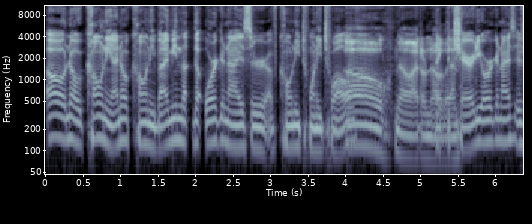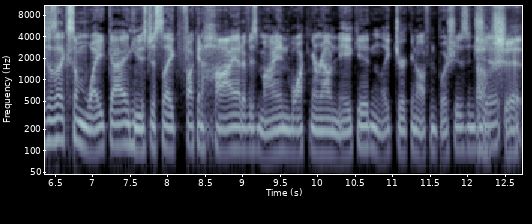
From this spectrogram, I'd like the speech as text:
Oh no, Kony. I know Kony, but I mean the, the organizer of Kony 2012. Oh no, I don't know like then. the charity organizer. It was just like some white guy, and he was just like fucking high out of his mind, walking around naked and like jerking off in bushes and oh, shit. oh shit!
